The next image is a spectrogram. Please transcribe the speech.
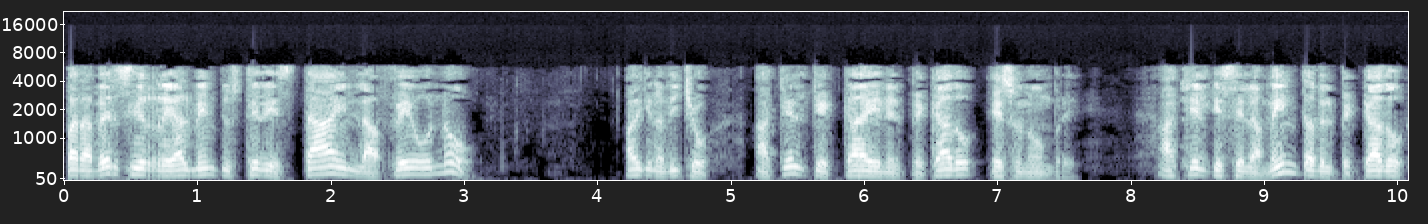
para ver si realmente usted está en la fe o no. Alguien ha dicho, aquel que cae en el pecado es un hombre. Aquel que se lamenta del pecado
